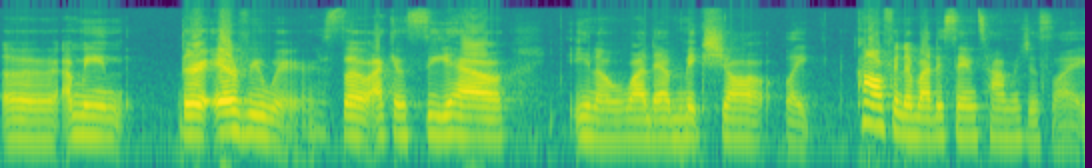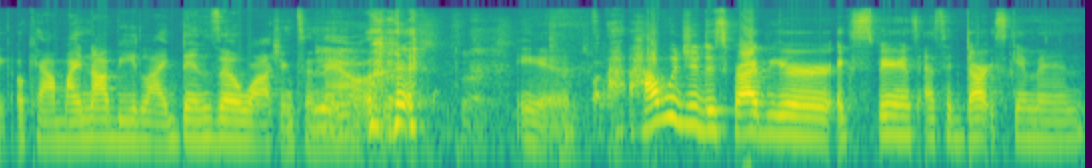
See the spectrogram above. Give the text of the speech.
uh, I mean, they're everywhere. So I can see how, you know, why that makes y'all like confident, but at the same time, it's just like, okay, I might not be like Denzel Washington now. facts, facts. Yeah. How would you describe your experience as a dark skinned man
